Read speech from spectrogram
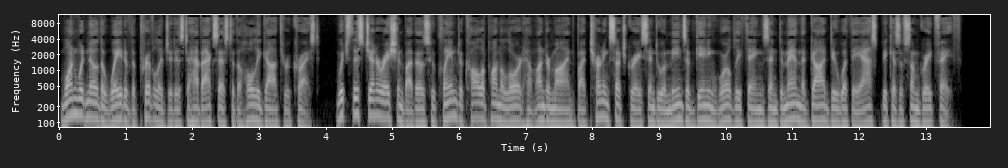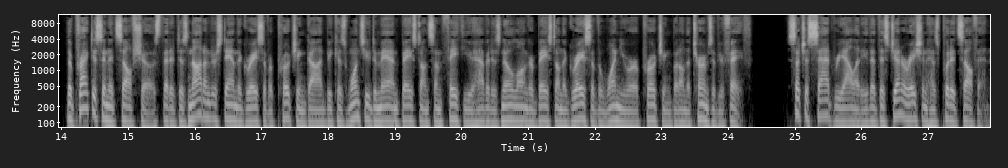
one would know the weight of the privilege it is to have access to the holy God through Christ, which this generation by those who claim to call upon the Lord have undermined by turning such grace into a means of gaining worldly things and demand that God do what they ask because of some great faith. The practice in itself shows that it does not understand the grace of approaching God because once you demand based on some faith you have, it is no longer based on the grace of the one you are approaching but on the terms of your faith. Such a sad reality that this generation has put itself in.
